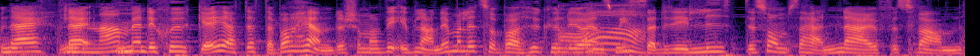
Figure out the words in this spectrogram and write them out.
Nej, nej, innan? men det sjuka är att detta bara händer så man, ibland är man lite så bara, hur kunde jag ens Ah. missa det? Det är lite som så här, när försvann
